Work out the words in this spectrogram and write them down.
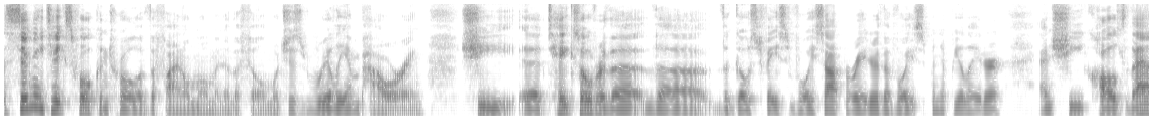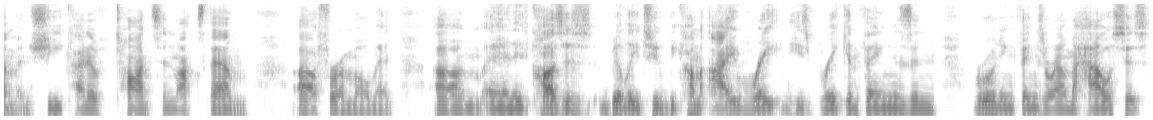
Sidney takes full control of the final moment of the film, which is really empowering. She uh, takes over the the the ghost face voice operator, the voice manipulator, and she calls them, and she kind of taunts and mocks them uh, for a moment. Um, and it causes Billy to become irate, and he's breaking things and ruining things around the house. As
